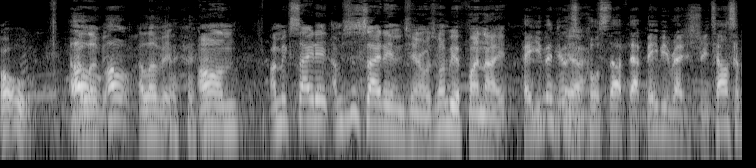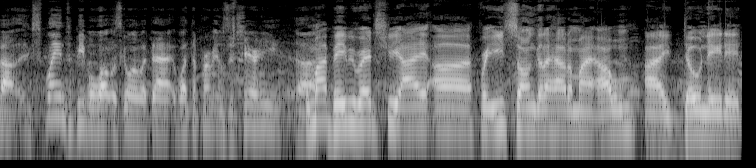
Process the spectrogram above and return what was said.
Oh, I Oh, love it. oh. I love it. Um, I'm excited. I'm just excited in general. It's gonna be a fun night. Hey, you've been doing Yeah. some cool stuff. That baby registry. Tell us about. Explain to people what was going with that. What the permit was a charity. Uh, For my baby registry, I uh, for each song that I had on my album, I donated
